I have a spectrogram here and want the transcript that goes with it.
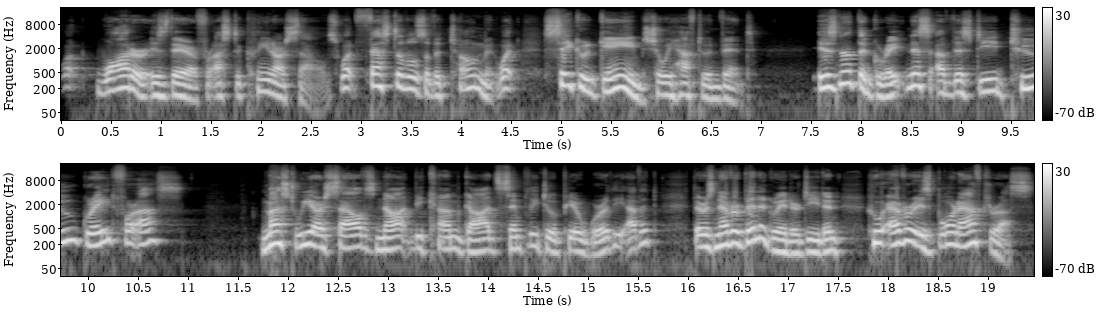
What water is there for us to clean ourselves? What festivals of atonement, what sacred games shall we have to invent? Is not the greatness of this deed too great for us? Must we ourselves not become God simply to appear worthy of it? There has never been a greater deed, and whoever is born after us,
